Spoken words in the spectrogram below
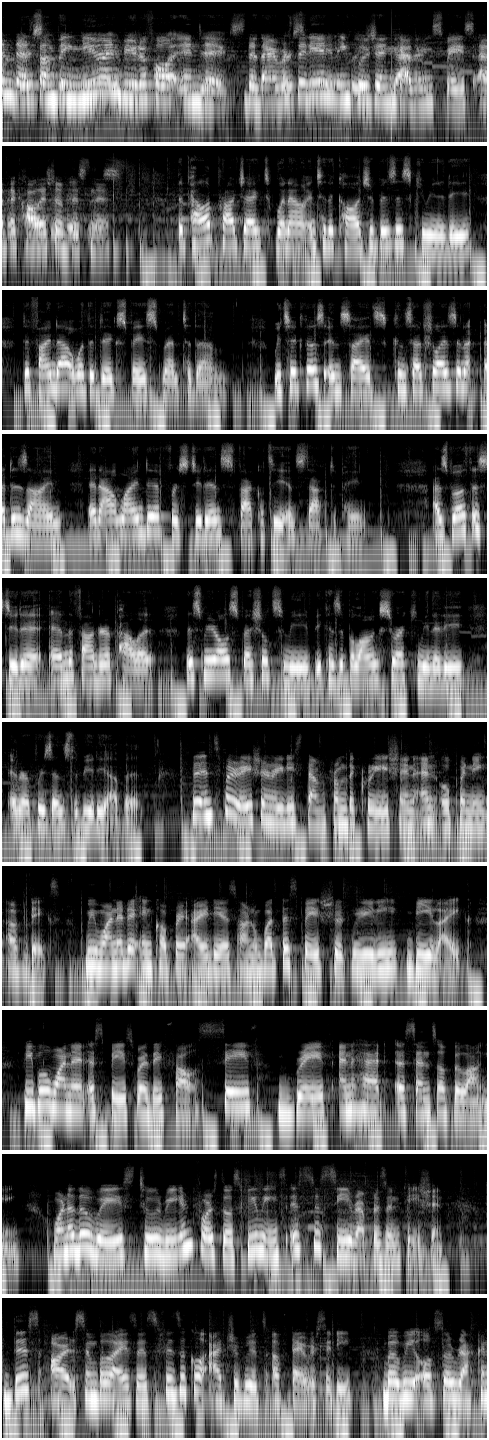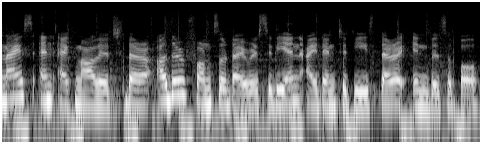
everyone, there's something new and beautiful in DIGS, the Diversity and Inclusion Gathering Space at the College of Business. The Palette Project went out into the College of Business community to find out what the DIGS space meant to them. We took those insights, conceptualized a design, and outlined it for students, faculty, and staff to paint. As both a student and the founder of Palette, this mural is special to me because it belongs to our community and represents the beauty of it. The inspiration really stemmed from the creation and opening of DIGS. We wanted to incorporate ideas on what the space should really be like. People wanted a space where they felt safe, brave, and had a sense of belonging. One of the ways to reinforce those feelings is to see representation. This art symbolizes physical attributes of diversity, but we also recognize and acknowledge there are other forms of diversity and identities that are invisible.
